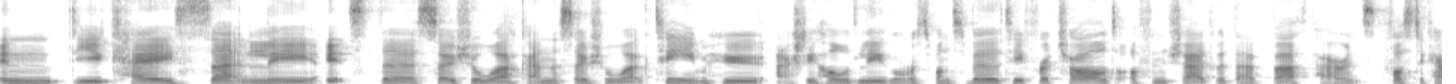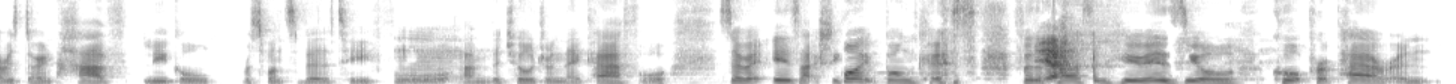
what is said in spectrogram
in the UK, certainly it's the social worker and the social work team who actually hold legal responsibility for a child, often shared with their birth parents. Foster carers don't have legal responsibility for mm. um, the children they care for. So it is actually quite bonkers for the yeah. person who is your corporate parent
